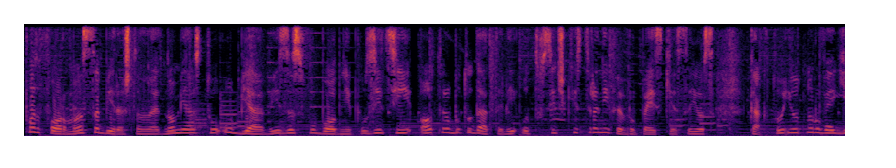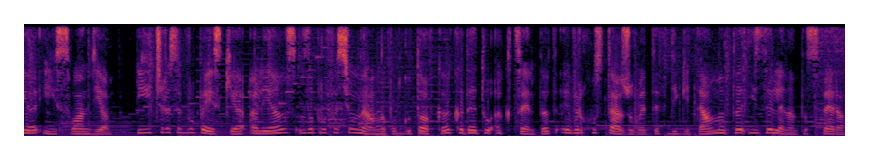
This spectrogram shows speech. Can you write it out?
Платформа, събираща на едно място обяви за свободни позиции от работодатели от всички страни в Европейския съюз, както и от Норвегия и Исландия. И чрез Европейския алианс за професионална подготовка, където акцентът е върху стажовете в дигиталната и зелената сфера.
